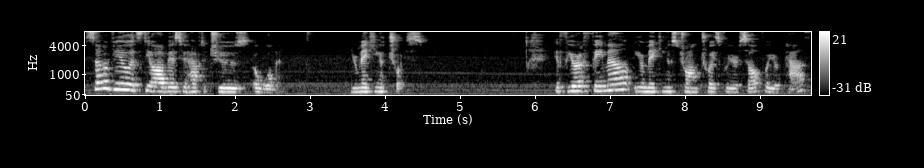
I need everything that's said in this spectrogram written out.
Some of you, it's the obvious, you have to choose a woman. You're making a choice. If you're a female, you're making a strong choice for yourself or your path.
